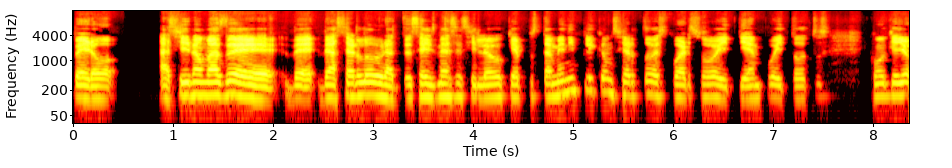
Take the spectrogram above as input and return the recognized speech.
pero así nomás de, de, de, hacerlo durante seis meses y luego que pues también implica un cierto esfuerzo y tiempo y todo. Entonces, como que yo,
